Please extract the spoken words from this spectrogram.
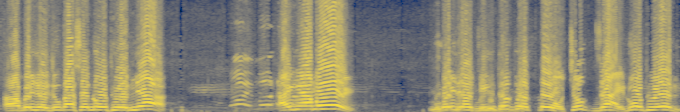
À bây giờ chúng ta sẽ đua thuyền nhá. Anh em ơi! Bây giờ chính thức là tổ chức giải đua thuyền.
